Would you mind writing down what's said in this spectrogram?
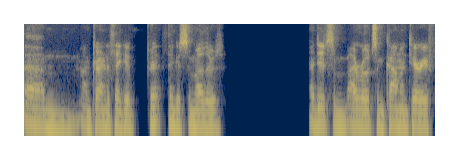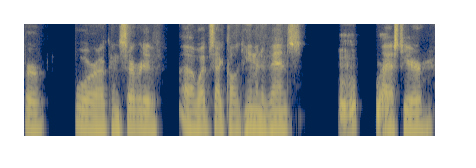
um, I'm trying to think of think of some others. I did some. I wrote some commentary for for a conservative uh, website called Human Events mm-hmm. right. last year.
